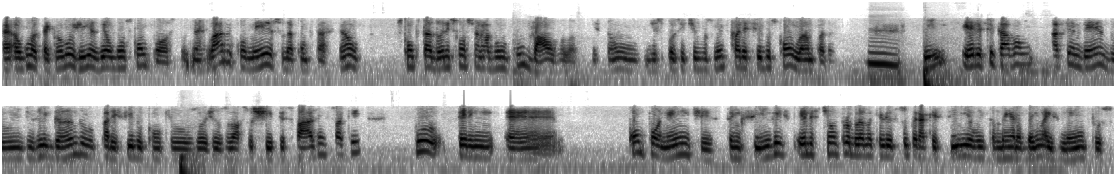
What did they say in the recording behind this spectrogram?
é, algumas tecnologias e alguns compostos. Né? Lá no começo da computação, os computadores funcionavam com válvulas, que são dispositivos muito parecidos com lâmpadas. Hum. E eles ficavam acendendo e desligando, parecido com o que os, hoje os nossos chips fazem, só que por terem é, componentes sensíveis, eles tinham um problema que eles superaqueciam e também eram bem mais lentos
